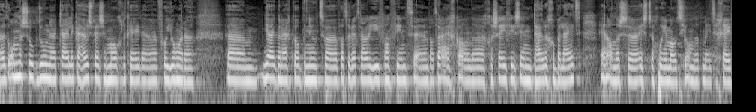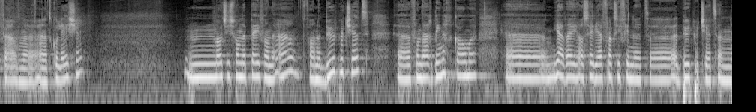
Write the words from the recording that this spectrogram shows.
het onderzoek doen naar tijdelijke huisvestingmogelijkheden voor jongeren. Um, ja, ik ben eigenlijk wel benieuwd uh, wat de wethouder hiervan vindt... en wat er eigenlijk al geschreven is in het huidige beleid. En anders is het een goede motie om dat mee te geven aan, aan het college. Mm, moties van de P van de A, van het buurtbudget... Vandaag binnengekomen. Uh, ja, wij als CDA-fractie vinden het, het buurtbudget een...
